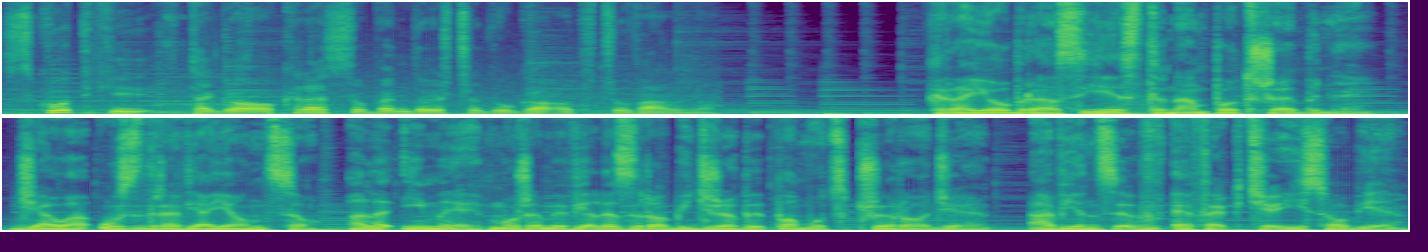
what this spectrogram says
skutki tego okresu będą jeszcze długo odczuwalne. Krajobraz jest nam potrzebny, działa uzdrawiająco, ale i my możemy wiele zrobić, żeby pomóc przyrodzie, a więc w efekcie i sobie.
